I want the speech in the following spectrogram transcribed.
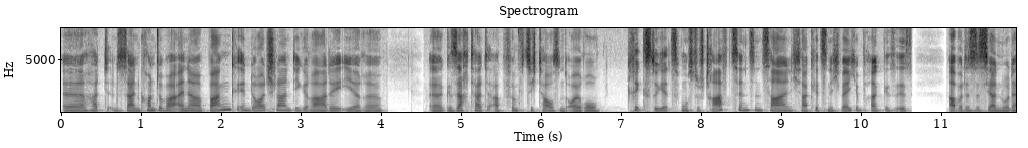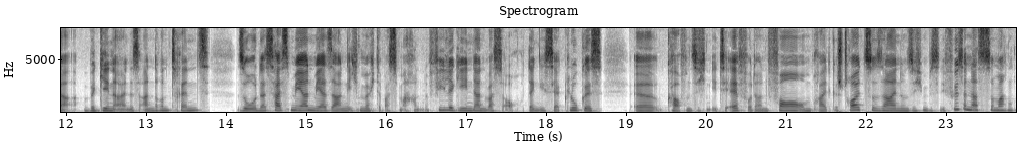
äh, hat sein Konto bei einer Bank in Deutschland, die gerade ihre äh, gesagt hat, ab 50.000 Euro kriegst du jetzt, musst du Strafzinsen zahlen. Ich sage jetzt nicht, welche Bank es ist, aber das ist ja nur der Beginn eines anderen Trends. So, das heißt, mehr und mehr sagen, ich möchte was machen. Viele gehen dann, was auch, denke ich, sehr klug ist, äh, kaufen sich einen ETF oder einen Fonds, um breit gestreut zu sein und sich ein bisschen die Füße nass zu machen.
